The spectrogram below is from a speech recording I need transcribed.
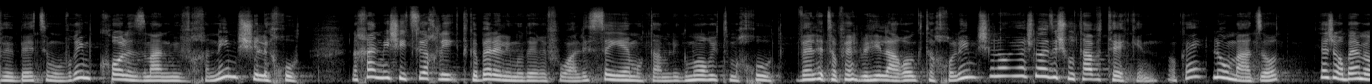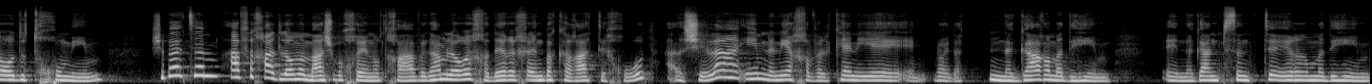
ובעצם עוברים כל הזמן מבחנים של איכות. לכן מי שהצליח להתקבל ללימודי רפואה, לסיים אותם, לגמור התמחות ולטפל בלי להרוג את החולים שלו, יש לו איזשהו תו תקן, אוקיי? לעומת זאת, יש הרבה מאוד תחומים שבעצם אף אחד לא ממש בוחן אותך וגם לאורך הדרך אין בקרת איכות. השאלה אם נניח אבל כן יהיה, לא יודעת, נגר מדהים, נגן פסנתר מדהים,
